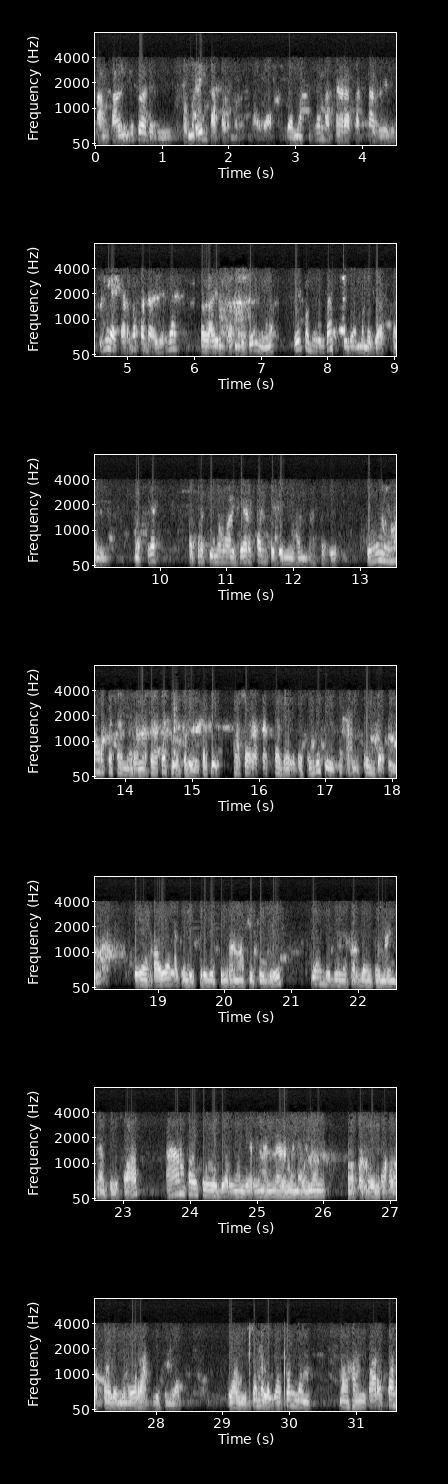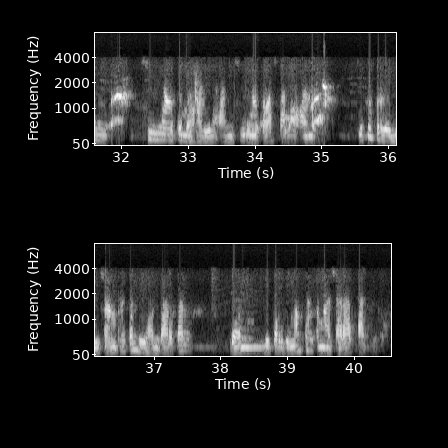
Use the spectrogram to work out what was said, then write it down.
Pangkalnya itu ada di pemerintah kalau menurut saya. Ya maksudnya masyarakat stabil di sini ya karena pada akhirnya selain karena ya pemerintah tidak menegaskan maksudnya seperti mewajarkan kejenuhan tersebut ini memang kesadaran masyarakat tidak perlu, tapi masyarakat sadar tersebut itu akan terjadi. Yang kaya akan distribusi informasi publik yang dideliver dari pemerintah pusat sampai ke jaringan-jaringan elemen-elemen pemerintah lokal dan daerah gitu ya, yang bisa melegakan dan menghantarkan sinyal kebahayaan, sinyal kewaspadaan itu perlu disampaikan, dihantarkan dan diterjemahkan ke masyarakat. Gitu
